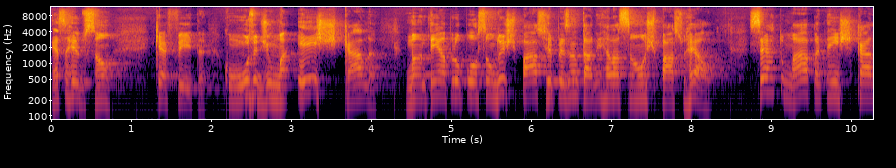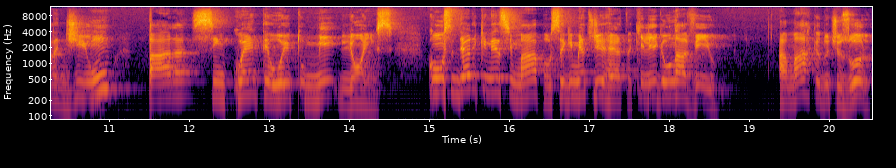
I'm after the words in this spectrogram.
Essa redução, que é feita com o uso de uma escala, mantém a proporção do espaço representado em relação ao espaço real. Certo mapa tem escala de 1 para 58 milhões. Considere que nesse mapa o segmento de reta que liga o navio à marca do tesouro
